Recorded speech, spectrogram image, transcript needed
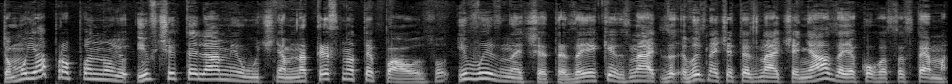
Тому я пропоную і вчителям, і учням натиснути паузу і визначити, за яких зна... визначити значення, за якого система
